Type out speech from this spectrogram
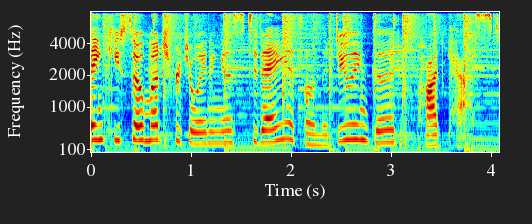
thank you so much for joining us today on the Doing Good podcast.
